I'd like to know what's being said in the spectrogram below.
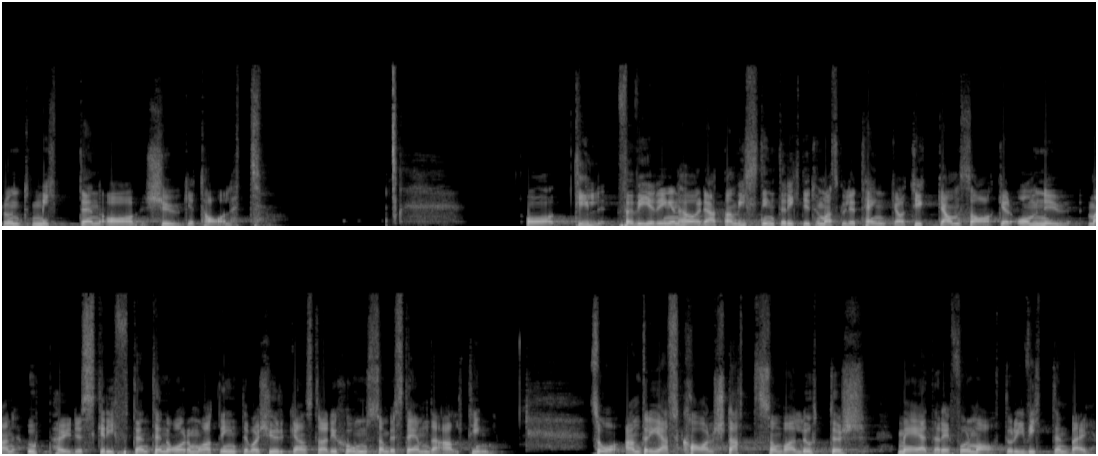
runt mitten av 20-talet. Och till förvirringen hörde att man visste inte riktigt hur man skulle tänka och tycka om saker om nu man upphöjde skriften till norm och att det inte var kyrkans tradition som bestämde allting. Så Andreas Karlstadt som var Luthers medreformator i Wittenberg,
